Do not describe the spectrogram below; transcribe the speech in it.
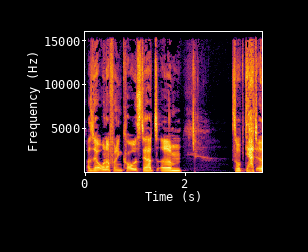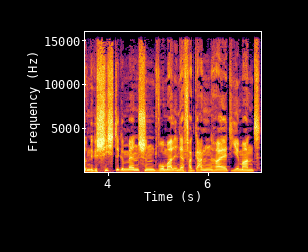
also der Owner von den Colts, der hat ähm, so, der hat irgendeine Geschichte gemenschent, wo mal in der Vergangenheit jemand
